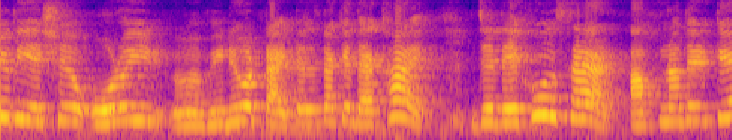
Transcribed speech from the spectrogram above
যদি এসে ওর ওই ভিডিওর টাইটেলটাকে দেখায় যে দেখুন স্যার, আপনাদেরকে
